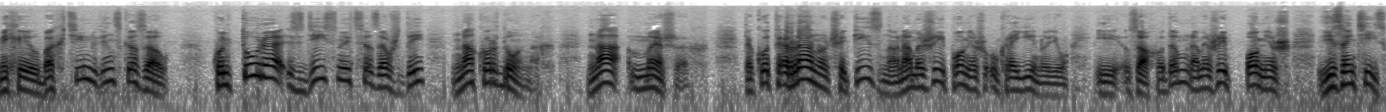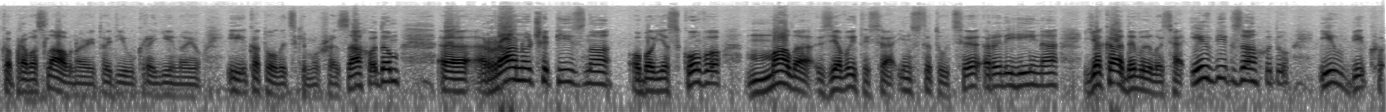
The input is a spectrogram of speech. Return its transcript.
Михайло Бахтін він сказав: культура здійснюється завжди на кордонах, на межах. Так от рано чи пізно на межі поміж Україною і Заходом, на межі поміж візантійсько-православною тоді Україною і католицьким уже Заходом, е, рано чи пізно обов'язково мала з'явитися інституція релігійна, яка дивилася і в бік Заходу, і в бік е,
